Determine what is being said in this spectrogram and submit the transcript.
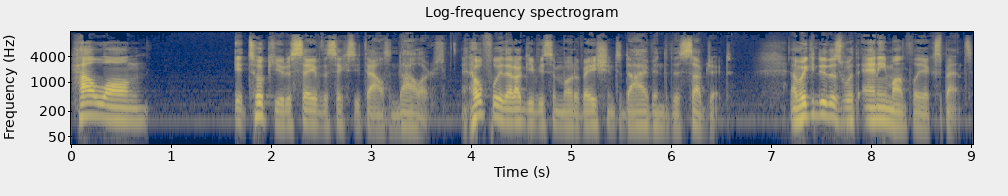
how long it took you to save the $60,000. And hopefully that'll give you some motivation to dive into this subject. And we can do this with any monthly expense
